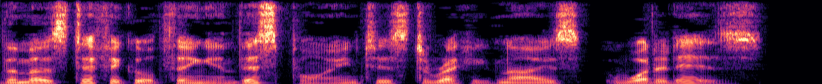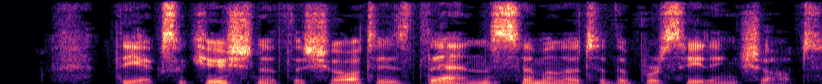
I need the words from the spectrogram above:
The most difficult thing in this point is to recognize what it is. The execution of the shot is then similar to the preceding shot.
